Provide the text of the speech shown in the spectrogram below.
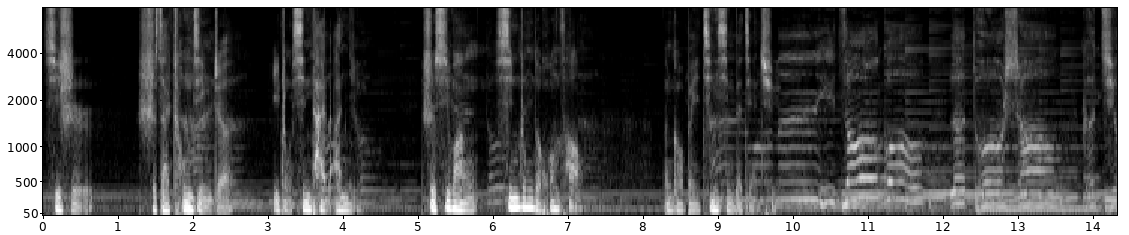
其实是在憧憬着一种心态的安宁，是希望心中的荒草能够被精心的剪去。走过了多少个秋？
